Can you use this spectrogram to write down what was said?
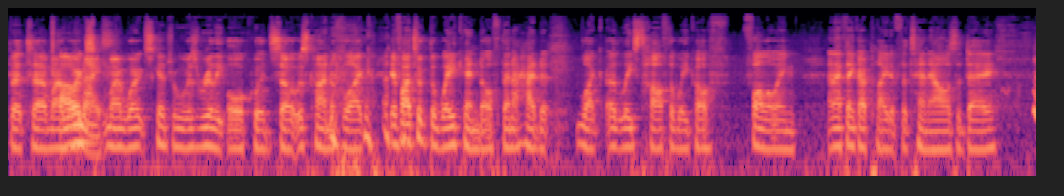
but uh, my Oh, work nice. my work schedule was really awkward. So it was kind of like if I took the weekend off, then I had like at least half the week off following, and I think I played it for ten hours a day.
